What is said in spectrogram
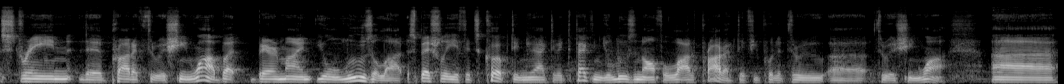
strain the product through a chinois. But bear in mind, you'll lose a lot, especially if it's cooked and you activate the pectin. You'll lose an awful lot of product if you put it through uh, through a chinois. Uh,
